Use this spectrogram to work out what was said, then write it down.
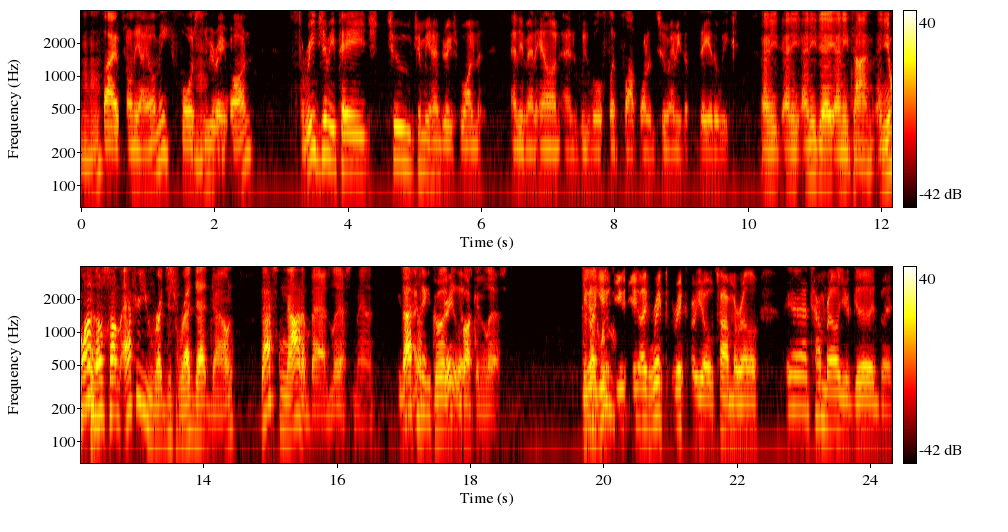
Mm-hmm. Five, Tony Iommi. 4 Mhm. Stevie Ray Vaughan. Three, Jimmy Page. Two, Jimi Hendrix. One, Eddie Van Halen. And we will flip flop one and two any day of the week. Any any any day, anytime. And you want to know something? After you read, just read that down, that's not a bad list, man. That's I a think it's a good fucking list. Know, like you, we, you, you like Rick, Rick, or you know Tom Morello. Yeah, Tom Morello, you're good, but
